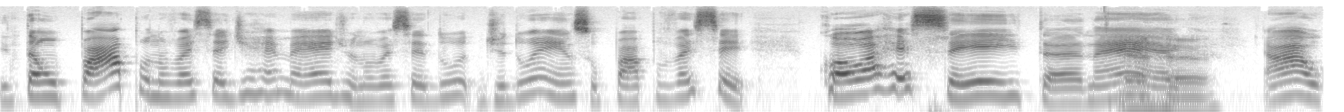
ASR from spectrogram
Então o papo não vai ser de remédio, não vai ser do- de doença, o papo vai ser qual a receita, né? Aham. Ah, o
